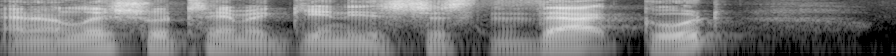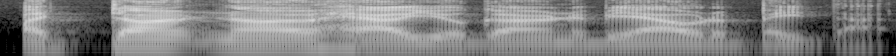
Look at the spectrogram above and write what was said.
And unless your team, again, is just that good, I don't know how you're going to be able to beat that.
